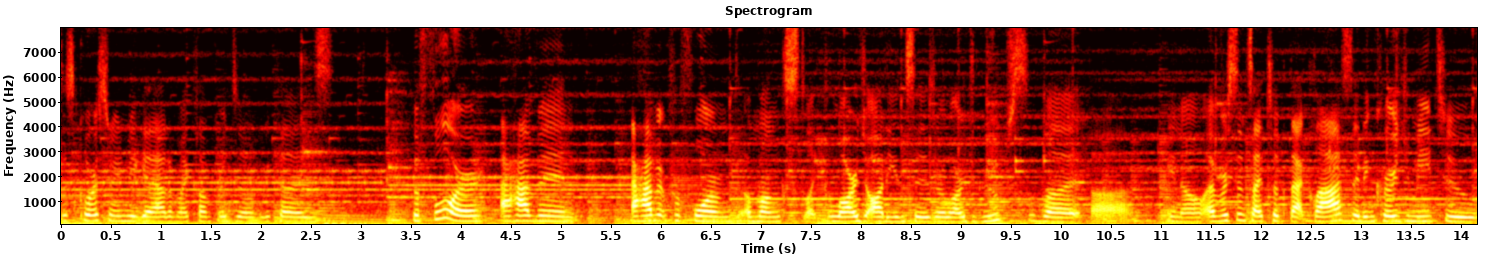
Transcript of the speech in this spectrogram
This course made me get out of my comfort zone because before I haven't I haven't performed amongst like large audiences or large groups, but uh, you know, ever since I took that class, it encouraged me to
